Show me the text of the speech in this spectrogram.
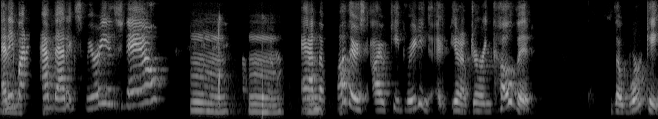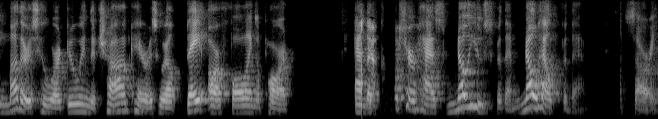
Anybody have that experience now? Mm-hmm. And the mothers, I keep reading, uh, you know, during COVID, the working mothers who are doing the childcare as well, they are falling apart. And the Yeah. culture has no use for them, no help for them. Sorry.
